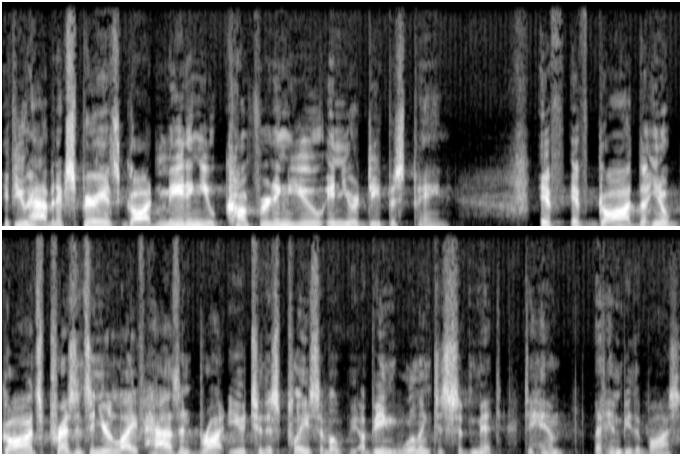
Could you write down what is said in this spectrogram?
if you haven't experienced God meeting you, comforting you in your deepest pain, if, if God, the, you know, God's presence in your life hasn't brought you to this place of, a, of being willing to submit to Him, let Him be the boss,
